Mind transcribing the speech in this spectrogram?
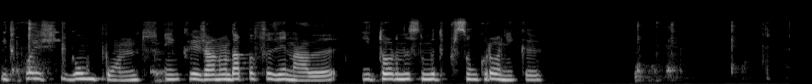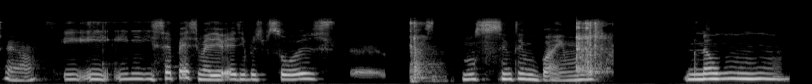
E depois chega um ponto em que já não dá para fazer nada e torna-se uma depressão crónica. É. E, e, e, isso é péssimo. É, é tipo, as pessoas eh, não se sentem bem, mas não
